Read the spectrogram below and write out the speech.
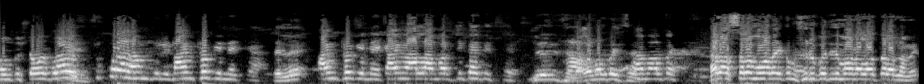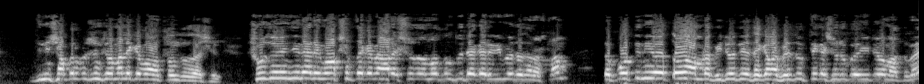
সন্তুষ্ট আমার প্রতি? শুক্র আলহামদুলিল্লাহ। আমি ঠকি নাই তাহলে? আমি ঠকি নাই আমি আল্লাহ আমার জিতাই দিচ্ছে জিতে দিচ্ছে, ভালো মাল পাইছেন? হ্যাঁ, মাল পাইছি। হ্যালো আসসালামু আলাইকুম। শুরু করে দিচ্ছি মহান আল্লাহ তাআলার নামে। যিনি সকল প্রশংসার মালিক এবং অত্যন্ত দাসীল। সুজন ইঞ্জিনিয়ারিং ওয়ার্কশপ থেকে আমি আরেক সুজন, নতুন দুইটা গাড়ি রিভিউ দিতে আসলাম। তো প্রতিনিয়ত আমরা ভিডিও দিয়ে থাকি, আমার ফেসবুক থেকে শুরু করে ইউটিউবের মাধ্যমে।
